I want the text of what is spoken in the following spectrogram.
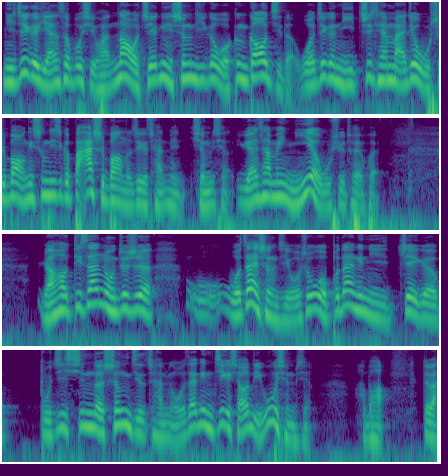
你这个颜色不喜欢，那我直接给你升级一个我更高级的，我这个你之前买这五十磅，我给你升级这个八十磅的这个产品行不行？原产品你也无需退回。然后第三种就是我我再升级，我说我不但给你这个补寄新的升级的产品，我再给你寄个小礼物，行不行？好不好？对吧？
